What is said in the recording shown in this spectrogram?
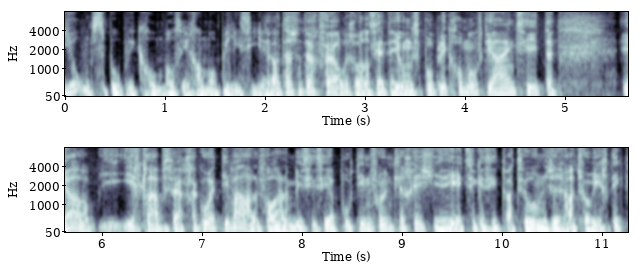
junges Publikum, das sich mobilisieren kann. Ja, das ist natürlich gefährlich. Oder? Sie hat ein junges Publikum auf der einen Seite. Ja, ich glaube, es wäre keine gute Wahl, vor allem, weil sie sehr Putin-freundlich ist. In der jetzigen Situation ist es halt schon wichtig,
